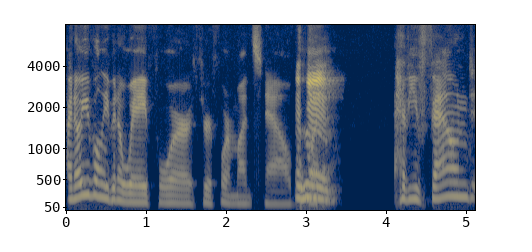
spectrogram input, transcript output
i know you've only been away for three or four months now mm-hmm. have you found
